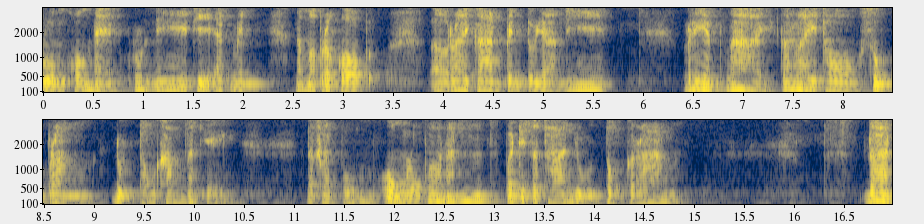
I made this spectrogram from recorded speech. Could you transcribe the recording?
รวมของแหนบรุ่นนี้ที่แอดมินนำมาประกอบรายการเป็นตัวอย่างนี้ เรียบง่ายก็ไลทองสุกปรัง ดุจทองคำนั่นเอง นะครับผมองค์หลวงพ่อนั้นประดิษฐานอยู่ตรงกลาง ด้าน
